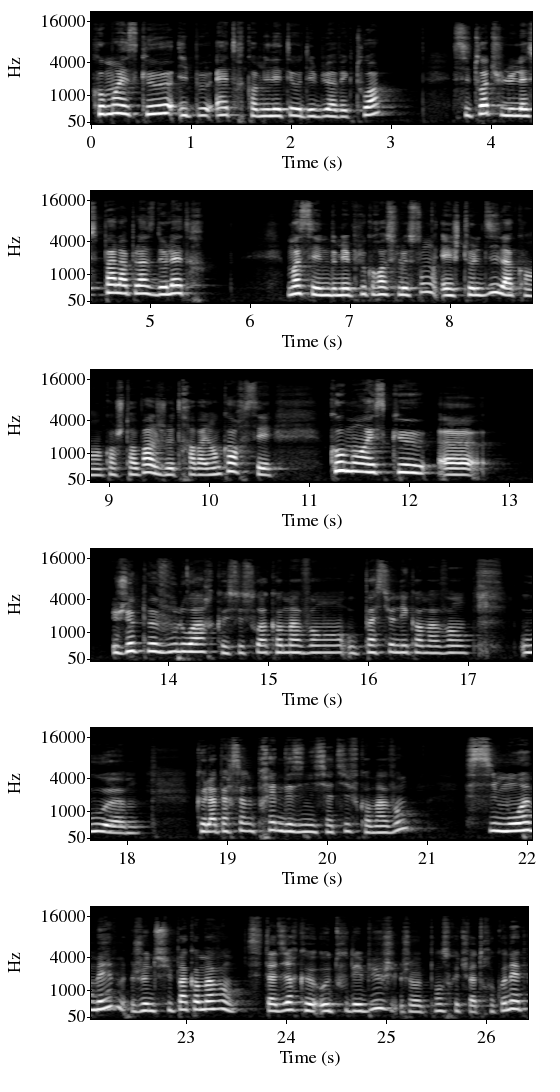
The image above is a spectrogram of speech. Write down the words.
Comment est-ce que il peut être comme il était au début avec toi si toi tu lui laisses pas la place de l'être? Moi, c'est une de mes plus grosses leçons et je te le dis là quand, quand je t'en parle, je le travaille encore. C'est comment est-ce que euh, je peux vouloir que ce soit comme avant ou passionné comme avant ou euh, que la personne prenne des initiatives comme avant si moi-même je ne suis pas comme avant. C'est-à-dire qu'au tout début, je pense que tu vas te reconnaître,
